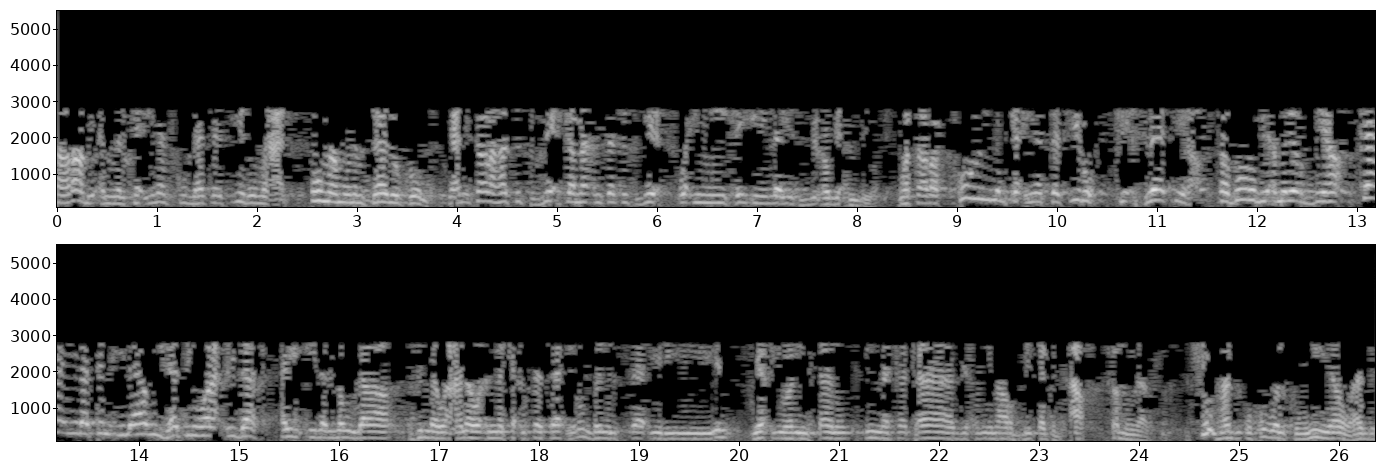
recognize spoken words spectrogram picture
ترى بأن الكائنات كلها تسير معك أمم أمثالكم. يعني تراها تسبح كما أنت تسبح وإن من شيء لا يسبح بحمده. وترى كل الكائنات تسير في افلاكها تدور بأمر ربها سائره إلى وجهة واحدة أي إلى المولى. جل وعلا وأنك أنت سائر بين السائرين. يا أيها الإنسان إنك كادح إلى ربك كدحا فملاقيه شوف هذه الأخوة الكونية وهذه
